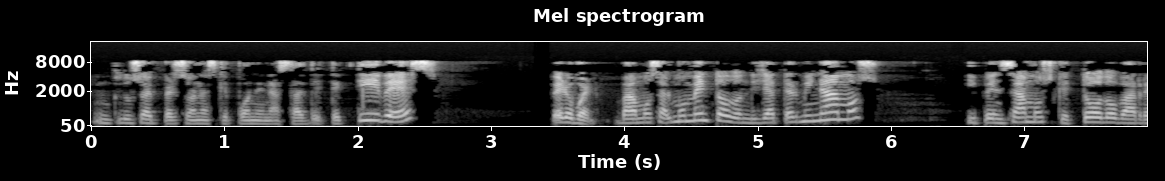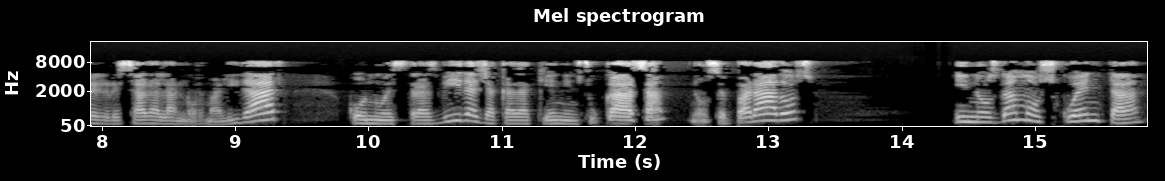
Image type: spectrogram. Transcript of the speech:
incluso hay personas que ponen hasta detectives. Pero bueno, vamos al momento donde ya terminamos y pensamos que todo va a regresar a la normalidad, con nuestras vidas, ya cada quien en su casa, no separados, y nos damos cuenta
